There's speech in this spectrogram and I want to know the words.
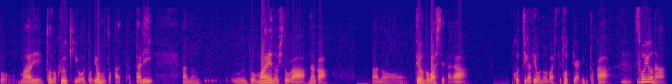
と、周りとの空気をと読むとかだったり、あの、うんと、前の人が、なんか、あの、手を伸ばしてたら、こっちが手を伸ばして取ってあげるとか、うん。そういいうような、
